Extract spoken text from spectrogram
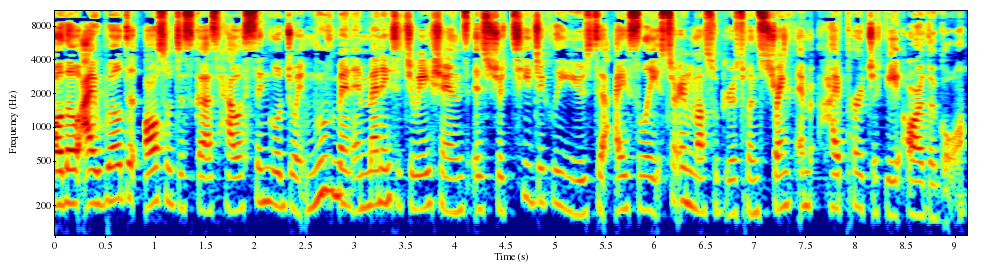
Although I will also discuss how a single joint movement in many situations is strategically used to isolate certain muscle groups when strength and hypertrophy are the goal.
